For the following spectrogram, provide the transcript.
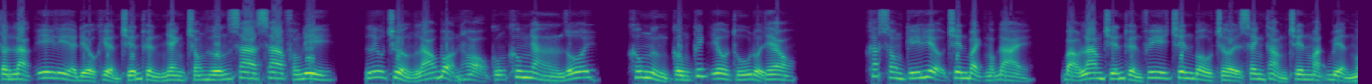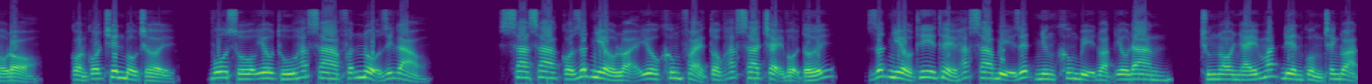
tần lạc y lìa điều khiển chiến thuyền nhanh chóng hướng xa xa phóng đi, lưu trưởng lão bọn họ cũng không nhàn rỗi, không ngừng công kích yêu thú đuổi theo. Khắc xong ký hiệu trên bạch ngọc đài, bảo lam chiến thuyền phi trên bầu trời xanh thẳm trên mặt biển màu đỏ, còn có trên bầu trời, vô số yêu thú hát xa phẫn nộ giết đảo. Xa xa có rất nhiều loại yêu không phải tộc hát xa chạy vội tới, rất nhiều thi thể hát xa bị giết nhưng không bị đoạt yêu đan, chúng nó nháy mắt điên cuồng tranh đoạt.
